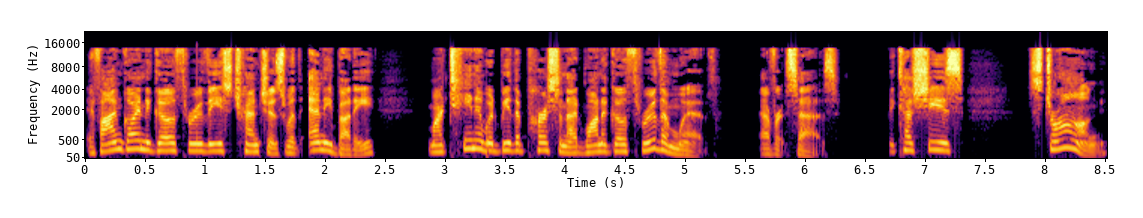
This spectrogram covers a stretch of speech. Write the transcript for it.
if I'm going to go through these trenches with anybody, Martina would be the person I'd want to go through them with, Evert says because she's strong.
